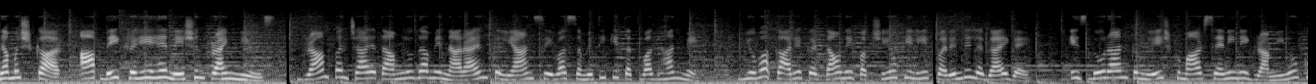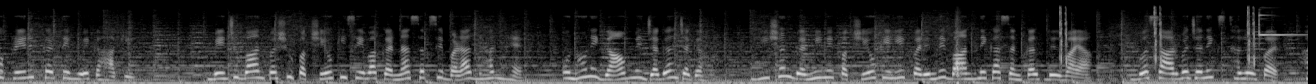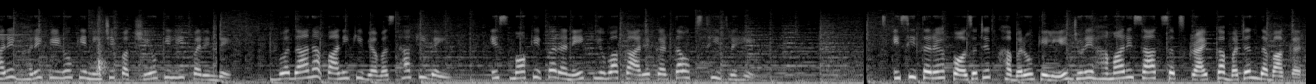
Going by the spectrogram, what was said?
नमस्कार, आप देख रहे हैं नेशन प्राइम न्यूज़। ग्राम पंचायत आमलोदा में नारायण कल्याण सेवा समिति के तत्वाधान में युवा कार्यकर्ताओं ने पक्षियों के लिए परिंदे लगाए गए। इस दौरान कमलेश कुमार सैनी ने ग्रामीणों को प्रेरित करते हुए कहा कि बेजुबान पशु पक्षियों की सेवा करना सबसे बड़ा धर्म है। उन्होंने गाँव में जगह जगह भीषण गर्मी में पक्षियों के लिए परिंदे बांधने का संकल्प दिलवाया। व सार्वजनिक स्थलों पर हरे भरे पेड़ों के नीचे पक्षियों के लिए परिंदे व दाना पानी की व्यवस्था की गई। इस मौके पर अनेक युवा कार्यकर्ता उपस्थित रहे इसी तरह पॉजिटिव खबरों के लिए जुड़े हमारे साथ सब्सक्राइब का बटन दबाकर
